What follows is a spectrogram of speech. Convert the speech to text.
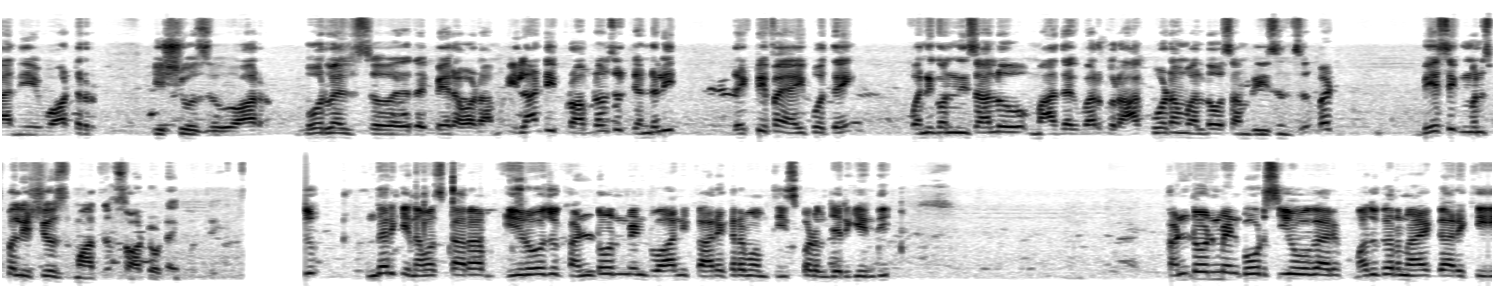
కానీ water issues or borewells repair అవ్వడం ఇలాంటి ప్రాబ్లమ్స్ జనరలీ రెక్టిఫై అయిపోతాయి. కొన్ని కొన్నిసార్లు మా దగ్గర వరకు రాకపోవడం వల్ల some reasons but basic municipal issues మాత్రం సార్ట్ అవుట్ అయిపోతాయి. అందరికీ నమస్కారం. ఈ రోజు కంటోన్మెంట్ వాణి కార్యక్రమం తీసుకోవడం జరిగింది. కంటోన్మెంట్ బోర్డు సిఇఓ గారి మధుకర్ నాయక్ గారికి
